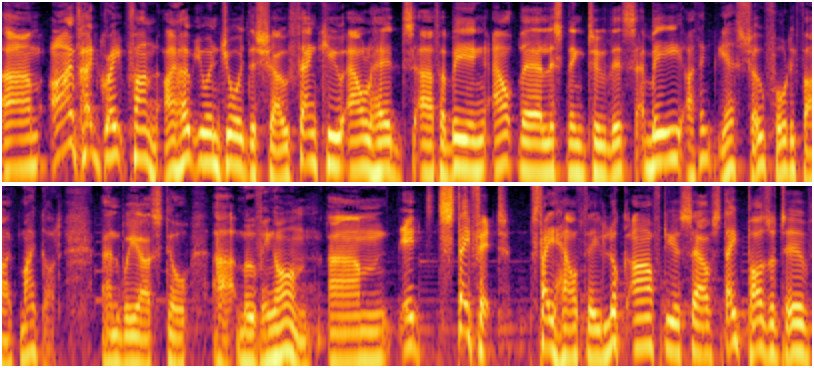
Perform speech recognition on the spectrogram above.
Um, I've had great fun. I hope you enjoyed the show. Thank you, Owlheads, uh, for being out there listening to this. Me, I think, yes, show 45. My God. And we are still uh, moving on. Um, it, stay fit. Stay healthy, look after yourself, stay positive,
